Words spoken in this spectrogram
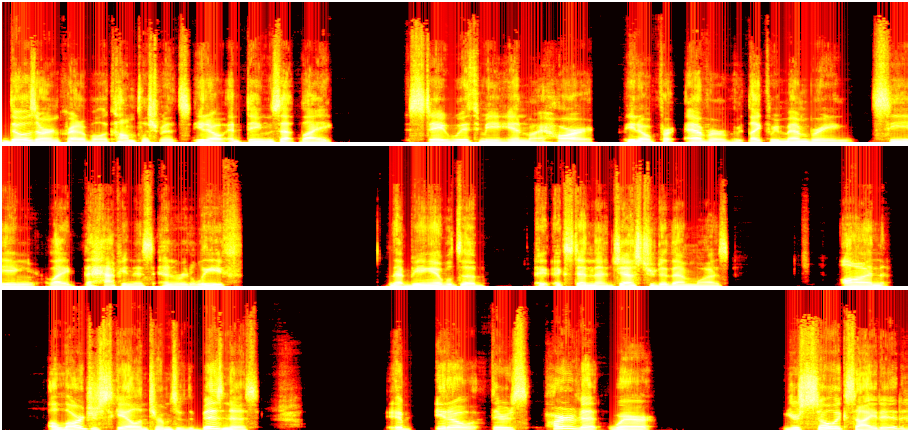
those are incredible accomplishments, you know, and things that like stay with me in my heart, you know, forever, like remembering seeing like the happiness and relief that being able to extend that gesture to them was. On a larger scale in terms of the business it you know there's part of it where you're so excited,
